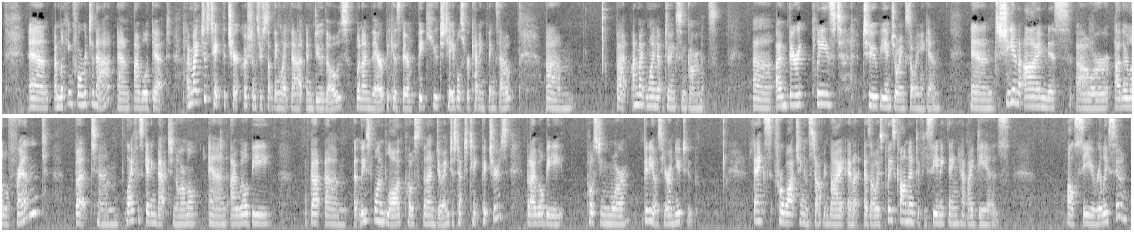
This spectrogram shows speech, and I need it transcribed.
And I'm looking forward to that. And I will get, I might just take the chair cushions or something like that and do those when I'm there because they're big, huge tables for cutting things out. Um, but I might wind up doing some garments. Uh, I'm very pleased to be enjoying sewing again. And she and I miss our other little friend, but um, life is getting back to normal, and I will be. I've got um, at least one blog post that I'm doing, just have to take pictures, but I will be posting more videos here on YouTube. Thanks for watching and stopping by, and as always, please comment if you see anything, have ideas. I'll see you really soon.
